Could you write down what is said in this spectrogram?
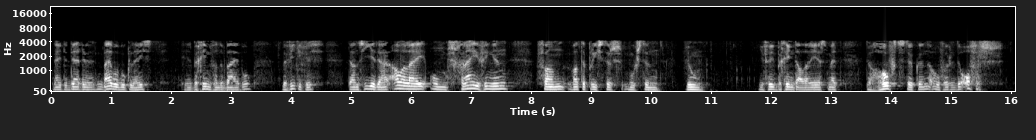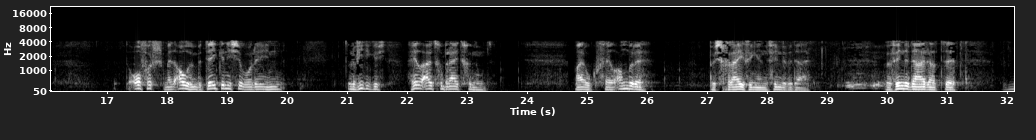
nee, de derde Bijbelboek leest, in het begin van de Bijbel, Leviticus, dan zie je daar allerlei omschrijvingen van wat de priesters moesten doen. Je begint allereerst met de hoofdstukken over de offers. De offers met al hun betekenissen worden in Leviticus heel uitgebreid genoemd. Maar ook veel andere beschrijvingen vinden we daar. We vinden daar dat uh,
